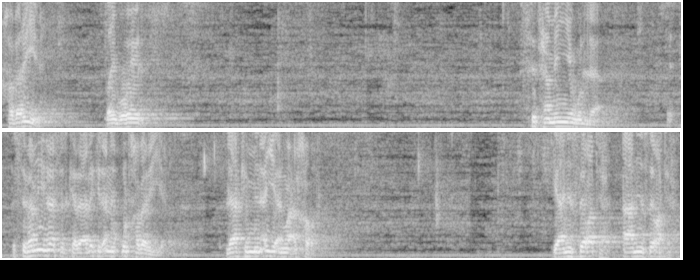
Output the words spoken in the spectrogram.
خبرية. طيب وغير؟ استفهامية ولا؟ استفهامية ليست كذلك لأنها قلت خبرية لكن من أي أنواع الخبر؟ يعني صيغتها أعني صيغتها.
